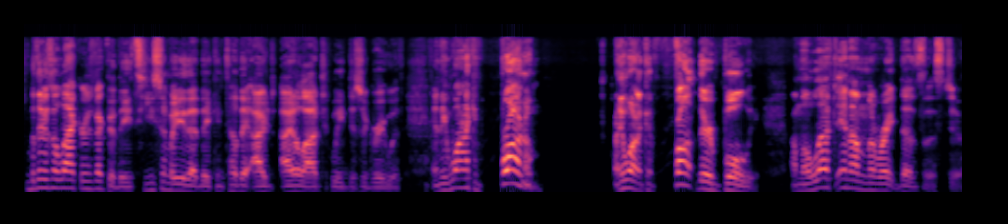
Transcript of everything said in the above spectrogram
but there's a lack of respect there. They see somebody that they can tell they ideologically disagree with, and they want to confront them. They want to confront their bully. On the left and on the right does this too.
